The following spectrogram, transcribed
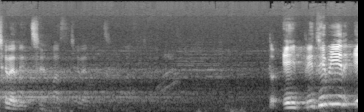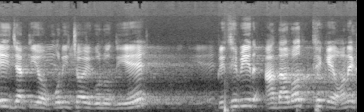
ছেড়ে দিচ্ছে। তো এই পৃথিবীর এই জাতীয় পরিচয়গুলো দিয়ে পৃথিবীর আদালত থেকে অনেক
